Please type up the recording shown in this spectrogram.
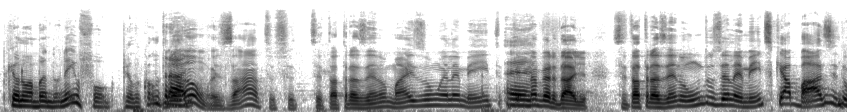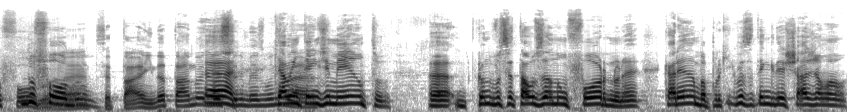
porque eu não abandonei o fogo, pelo contrário. Não, exato. Você está trazendo mais um elemento. É. Na verdade, você está trazendo um dos elementos que é a base do fogo. Do fogo. Né? Você tá, ainda está no é, mesmo Que universo. é o entendimento. Uh, quando você está usando um forno, né? Caramba, por que você tem que deixar já uma,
